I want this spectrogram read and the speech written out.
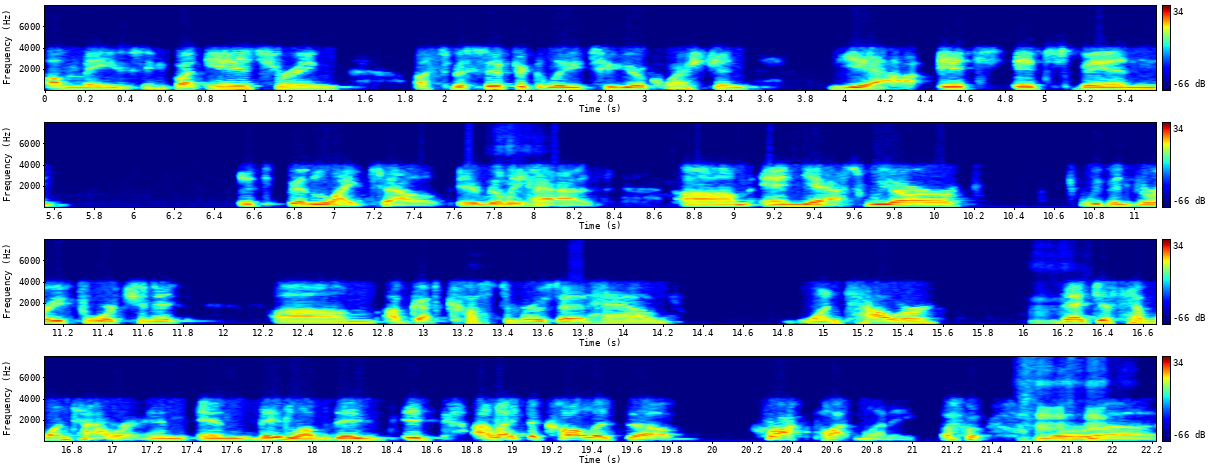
amazing. But answering uh, specifically to your question, yeah, it's it's been it's been lights out. It really mm-hmm. has. Um, and yes, we are. We've been very fortunate. Um, I've got customers that have one tower, mm-hmm. that just have one tower, and and they love it. it I like to call it uh, crockpot money, or uh,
